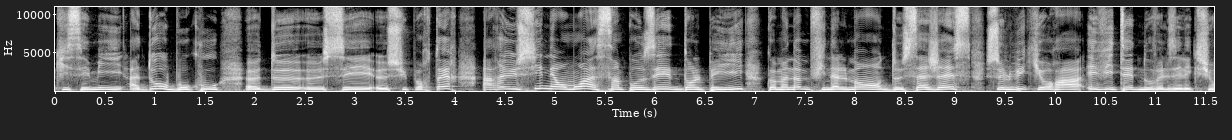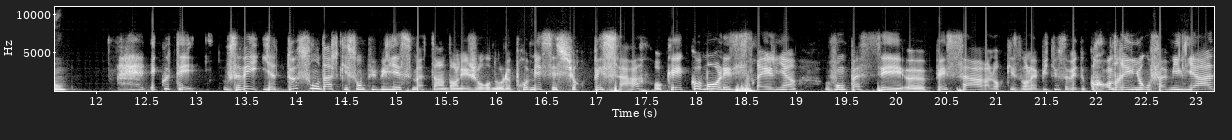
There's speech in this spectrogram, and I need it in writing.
qui s'est mis à dos beaucoup euh, de euh, ses supporters, a réussi néanmoins à s'imposer dans le pays comme un homme finalement de sagesse, celui qui aura évité de nouvelles élections? Écoutez, vous savez, il y a deux sondages qui sont publiés ce matin dans les journaux. Le premier, c'est sur Pessar. Comment les Israéliens vont passer euh, Pessar alors qu'ils ont l'habitude, vous savez, de grandes réunions familiales.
